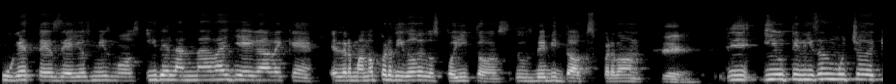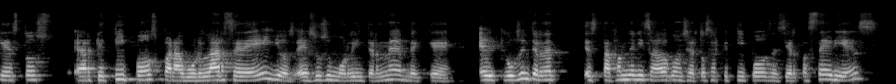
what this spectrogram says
juguetes de ellos mismos y de la nada llega de que el hermano perdido de los pollitos, los baby dogs, perdón. Sí. Y, y utilizan mucho de que estos arquetipos para burlarse de ellos. Eso es humor de Internet, de que el que usa Internet está familiarizado con ciertos arquetipos de ciertas series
